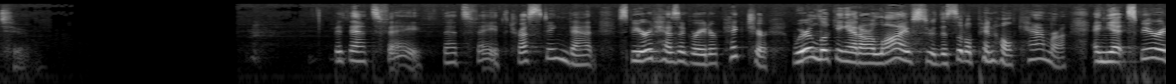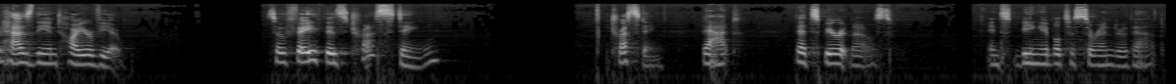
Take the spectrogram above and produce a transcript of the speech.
to. But that's faith. That's faith. Trusting that Spirit has a greater picture. We're looking at our lives through this little pinhole camera, and yet Spirit has the entire view. So faith is trusting, trusting that that Spirit knows and being able to surrender that.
